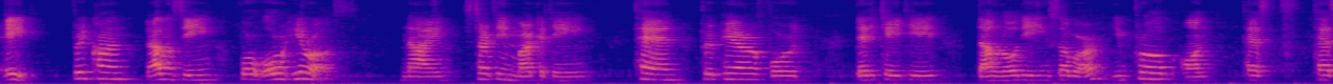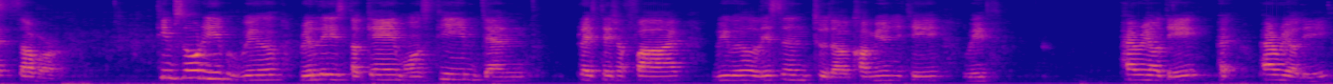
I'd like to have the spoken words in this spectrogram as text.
8. Frequent balancing for all heroes. 9. Starting marketing. 10. Prepare for dedicated downloading server. Improve on test, test server. Team Solid will release the game on Steam, then PlayStation 5. We will listen to the community with periodic, pe- periodic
